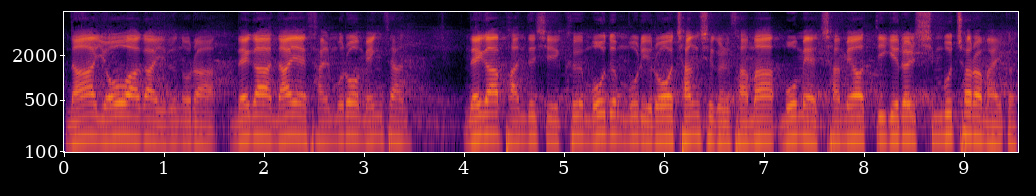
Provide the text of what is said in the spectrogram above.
나 여호와가 이르노라 내가 나의 삶으로 맹세한 내가 반드시 그 모든 무리로 장식을 삼아 몸에 차며 뛰기를 신부처럼 할 것.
